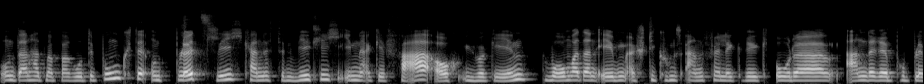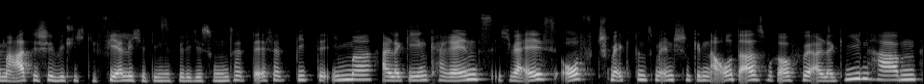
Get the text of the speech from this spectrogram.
und dann hat man ein paar rote Punkte und plötzlich kann es dann wirklich in eine Gefahr auch übergehen, wo man dann eben Erstickungsanfälle kriegt oder andere problematische, wirklich gefährliche Dinge für die Gesundheit. Deshalb bitte immer Allergenkarenz. Ich weiß, oft schmeckt uns Menschen genau das, worauf wir Allergien haben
